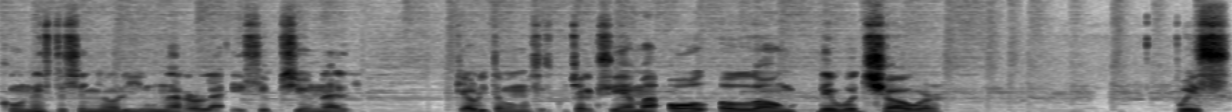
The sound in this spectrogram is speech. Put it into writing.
con este señor y una rola excepcional que ahorita vamos a escuchar que se llama All Along the Watchtower. Pues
